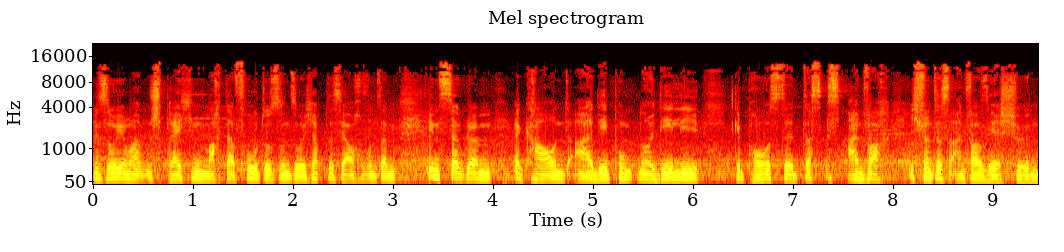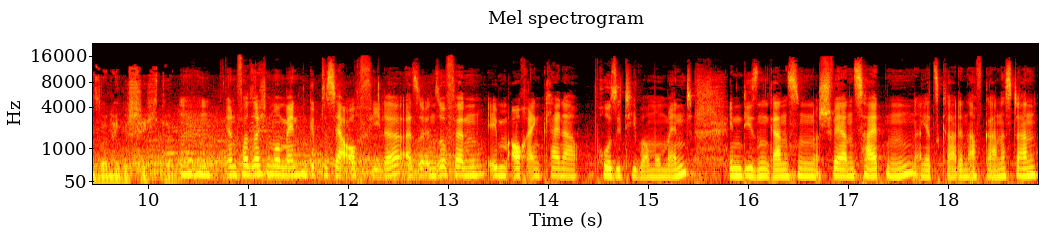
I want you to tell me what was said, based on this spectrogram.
mit so jemandem sprechen, macht da Fotos und so. Ich habe das ja auch auf unserem Instagram-Account ard.neudeli gepostet. Das ist einfach, ich finde das einfach sehr schön, so eine Geschichte. Mhm. Und von solchen Momenten gibt es ja auch viele. Also insofern eben auch ein kleiner positiver Moment in diesen ganzen schweren Zeiten jetzt gerade in Afghanistan.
